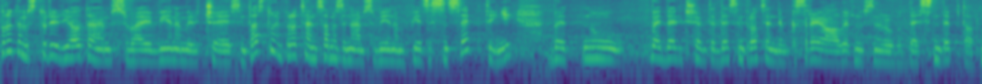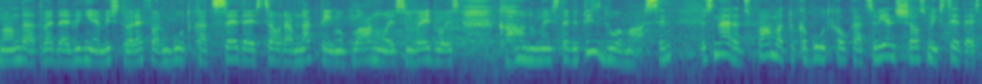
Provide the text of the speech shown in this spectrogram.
Protams, tur ir jautājums, vai vienam ir 48% samazinājums, vienam 57%, bet nu, vai dēļ šiem 10%, kas reāli ir nu, nezinu, 10 deputātu mandāti, vai dēļ viņiem visu to reformu būtu kāds sēdējis caurām naktīm un plānojis un veidojis, kā nu mēs tagad izdomāsim. Es neredzu pamatu, ka būtu kaut kāds viens šausmīgs cietējs.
